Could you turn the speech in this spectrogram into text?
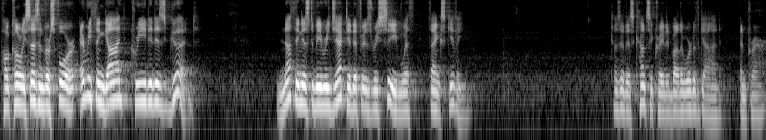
Paul clearly says in verse 4 everything God created is good. Nothing is to be rejected if it is received with thanksgiving because it is consecrated by the Word of God and prayer.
